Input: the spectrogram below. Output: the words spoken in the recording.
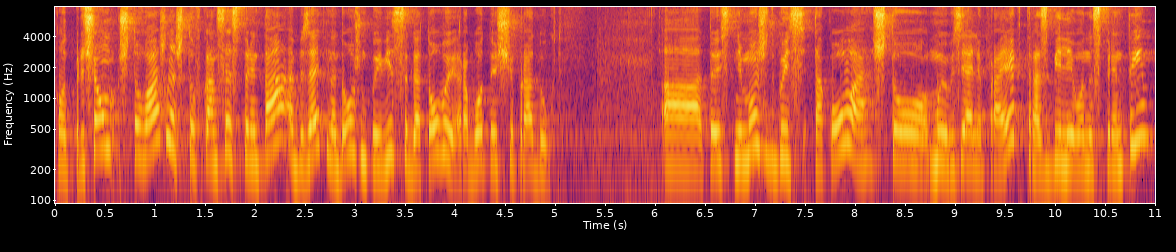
Вот, причем, что важно, что в конце спринта обязательно должен появиться готовый работающий продукт. А, то есть не может быть такого, что мы взяли проект, разбили его на спринты,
